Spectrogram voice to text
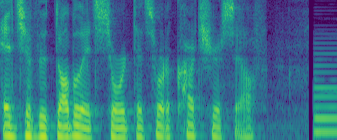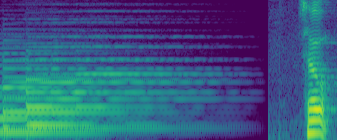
edge of the double-edged sword that sort of cuts yourself. So,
